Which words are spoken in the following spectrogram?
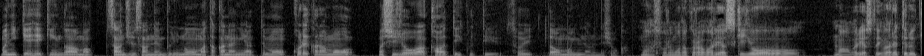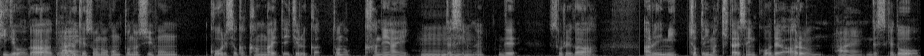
まあ、日経平均がまあ33年ぶりのまあ高値にあってもこれからもまあ市場は変わっていくっていうそういった思いになるんでしょうか？まあそれもだから割安企業まあ割安と言われてる企業がどれだけその本当の資本効率とか考えていけるかとの兼ね合いうん。ですよね。でそれがある意味ちょっと今期待先行ではあるんはい。ですけど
